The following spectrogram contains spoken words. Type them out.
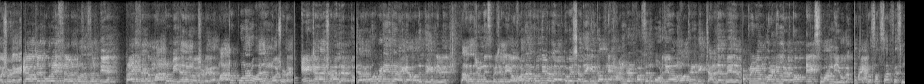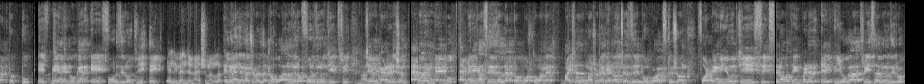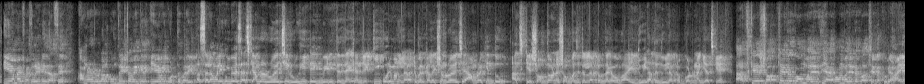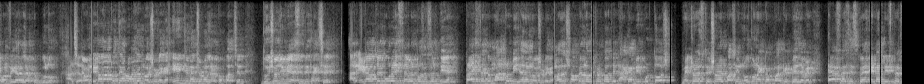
নয়শো টাকা। এটা হচ্ছে কোরাই সেভেন প্রসেসর দিয়ে প্রাইস থাকবে মাত্র বিশ হাজার নয়শো টাকা। মাত্র পনেরো হাজার নয়শো টাকা। এইট জেনারেশনের ল্যাপটপ যারা কোরবানি ঈদের আগে আমাদের থেকে নেবেন তাদের জন্য স্পেশালি এই অফার প্রতিটা ল্যাপটপের সাথেই কিন্তু আপনি hundred percent original authentic charger পেয়ে যাবেন। প্রিমিয়াম কোয়ালিটির laptop X one Yoga Microsoft Surface laptop two HP Elite বুকের eight four zero G eight eleven generational laptop eleven জেনারেশনের laptop one zero four zero G three gem card edition অ্যাপেলের MacBook American সিরিজের laptop বর্তমানে বাইশ হাজার নশো টাকা। এটা হচ্ছে ZBook workstation fourteen U G six Lenovo থিঙ্কপ্যাডের এক Yoga three seven zero. EMI facilities আছে। আমরা টোটাল উনত্রিশটা ব্যাংকের ইএমআই করতে পারি। আসসালামু আলাইকুম ভিউয়ার্স আজকে আমরা রয়েছি রুহি টেক বিডিতে। দেখেন যে কি পরিমাণ ল্যাপটপের কালেকশন রয়েছে। আমরা কিন্তু আজকে সব ধরনের সব বাজেটের ল্যাপটপ দেখাবো। ভাই দুই হাতে দুই ল্যাপটপ ঘটনা কি আজকে? আজকে সবচাইতে কম বাজেট ইয়া কম বাজেটে পাচ্ছেন খুবই হাই কনফিগারের ল্যাপটপগুলো আচ্ছা। যেমন এটা মাত্র তেরো হাজার নয়শো টাকা এইট জেনারেশনের ল্যাপটপ পাচ্ছেন। দুইশো জিবি এসএসডি থাকছে। আর এটা হচ্ছে কোরাই সেভেন প্রসেসর দিয়ে প্রাইস থাকবে মাত্র বিশ হাজার নয়শো টাকা। আমাদের শপের লোকেশনটা হচ্ছে ঢাকা মিরপুর দশ মেট্রো স্টেশনের পাশে নতুন একটা মার্কেট পেয়ে যাবেন এফ এস স্কোয়ার এটা লিফটের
